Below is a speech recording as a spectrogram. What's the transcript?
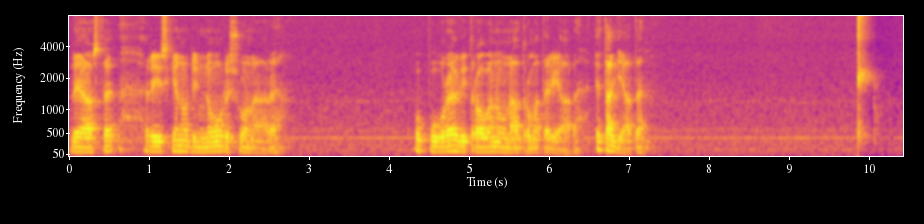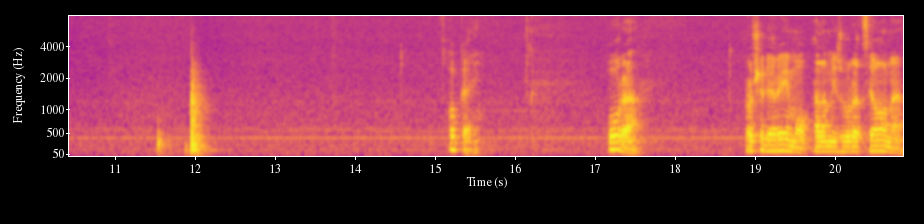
le aste rischiano di non risuonare oppure vi trovano un altro materiale e tagliate. Ok, ora procederemo alla misurazione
